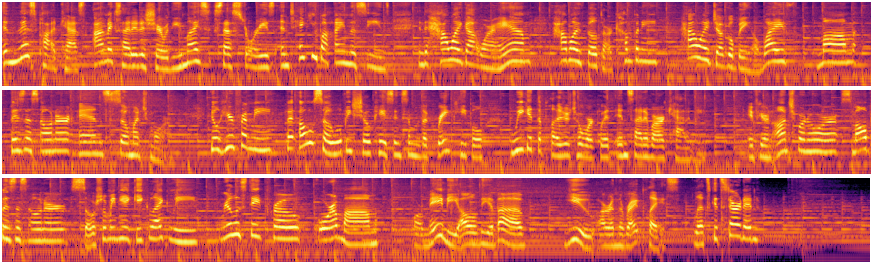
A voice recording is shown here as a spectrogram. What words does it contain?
In this podcast, I'm excited to share with you my success stories and take you behind the scenes into how I got where I am, how I've built our company, how I juggle being a wife, mom, business owner, and so much more. You'll hear from me, but also we'll be showcasing some of the great people we get the pleasure to work with inside of our academy. If you're an entrepreneur, small business owner, social media geek like me, real estate pro, or a mom, or maybe all of the above, you are in the right place. Let's get started.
